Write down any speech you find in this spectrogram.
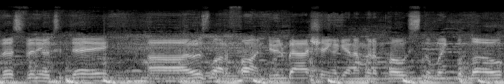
This video today. Uh, it was a lot of fun. Dune bashing. Again, I'm to post the link below.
